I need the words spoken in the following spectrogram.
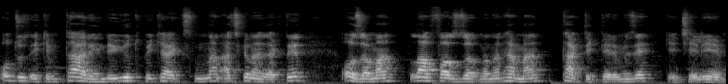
30 Ekim tarihinde YouTube hikaye kısmından açıklanacaktır. O zaman laf fazla uzatmadan hemen taktiklerimize geçelim.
